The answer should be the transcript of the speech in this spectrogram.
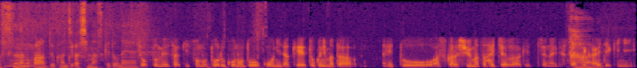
多数なのかなという感じがしますけどね。ちょっと目先、そのトルコの動向にだけ、特にまた、えっと明日から週末入っちゃうわけじゃないですか、はい、世界的に。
